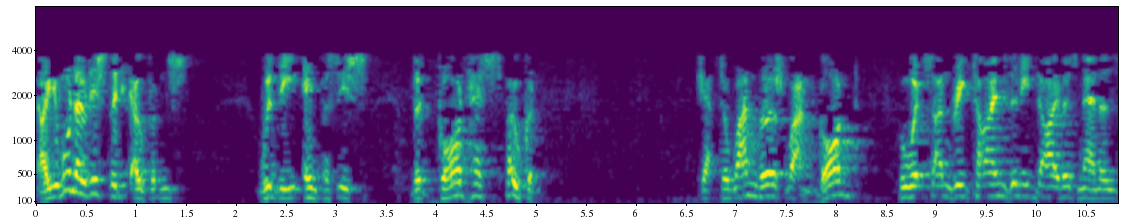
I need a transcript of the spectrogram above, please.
Now you will notice that it opens with the emphasis that God has spoken. Chapter 1 verse 1. God, who at sundry times and in divers manners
